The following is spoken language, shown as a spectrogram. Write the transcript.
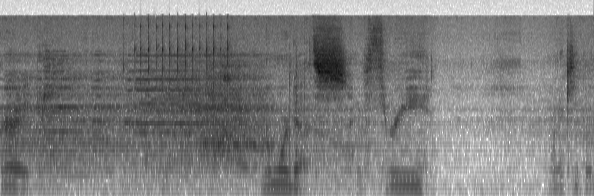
Alright. No more deaths. I have three. I want to keep them.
